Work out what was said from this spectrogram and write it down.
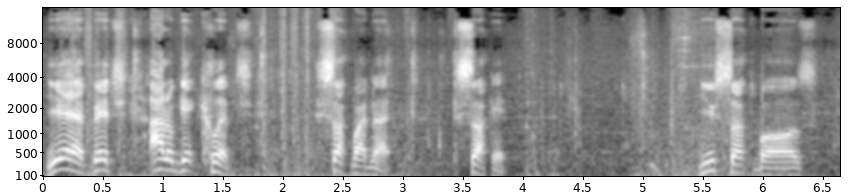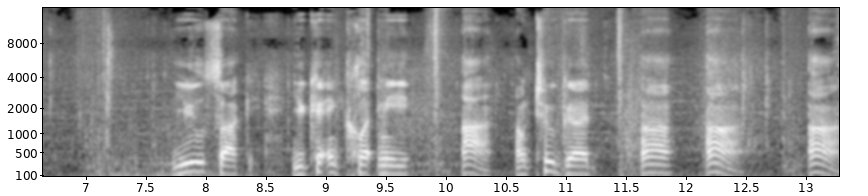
Yeah, bitch. I don't get clipped. Suck my nut. Suck it. You suck balls. You suck. You couldn't clip me. Uh, I'm too good. Uh, uh, uh.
